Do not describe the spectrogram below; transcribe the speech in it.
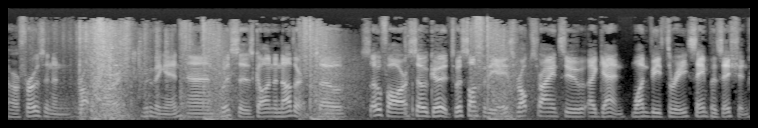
or Frozen and Rock sorry, moving in, and Twist has gotten another. So, so far, so good. Twist on for the ace. Ropz trying to, again, 1v3, same position,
